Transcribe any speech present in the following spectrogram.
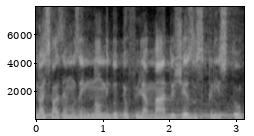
e nós fazemos em nome do teu filho amado Jesus Cristo.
